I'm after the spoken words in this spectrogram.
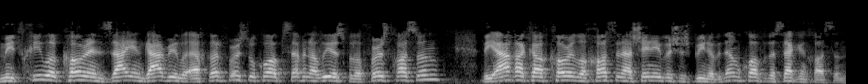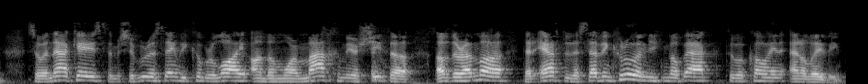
Mitchila koren zayin gavri leechad. First, we'll call up seven aliyas for the first chasan. The koren lechasan v'shishbina. But then we'll call for the second chasan. So in that case, the Mishabura is saying we could rely on the more machmir shita of the Ramah that after the seven kruim you can go back to a kohen and a levi.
